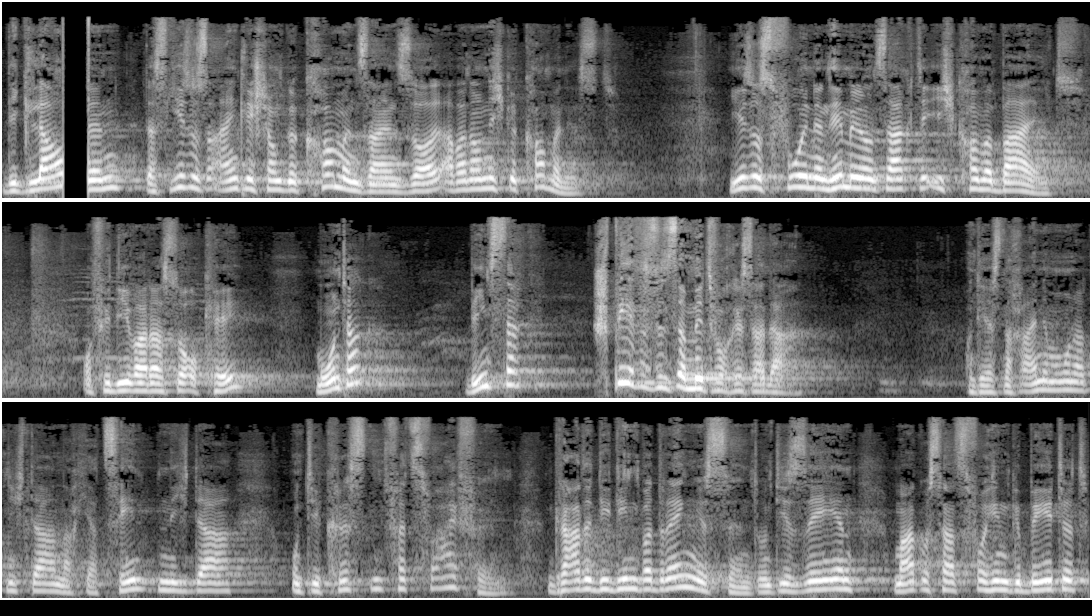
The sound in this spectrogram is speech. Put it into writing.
die glauben, dass Jesus eigentlich schon gekommen sein soll, aber noch nicht gekommen ist. Jesus fuhr in den Himmel und sagte, ich komme bald. Und für die war das so, okay, Montag, Dienstag, spätestens am Mittwoch ist er da. Und er ist nach einem Monat nicht da, nach Jahrzehnten nicht da. Und die Christen verzweifeln. Gerade die, die in Bedrängnis sind. Und die sehen, Markus hat es vorhin gebetet,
